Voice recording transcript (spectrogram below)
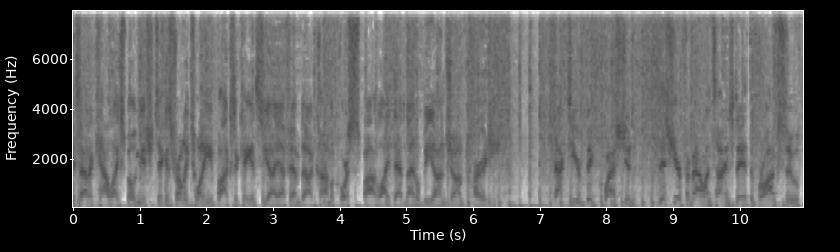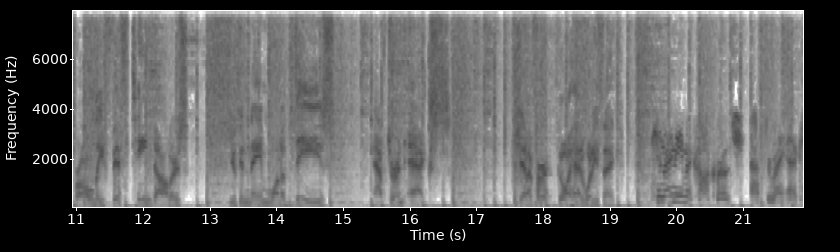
It's out of Cal Expo and get your tickets for only 28 bucks at kncifm.com. Of course, Spotlight that night will be on Jon Pardi. Back to your big question. This year for Valentine's Day at the Bronx Zoo for only $15, you can name one of these after an ex. Jennifer, go ahead. What do you think? Can I name a cockroach after my ex?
